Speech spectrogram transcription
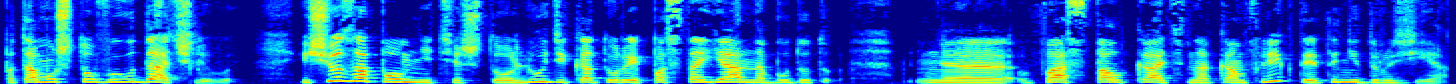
потому что вы удачливы. Еще запомните, что люди, которые постоянно будут э, вас толкать на конфликты, это не друзья.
